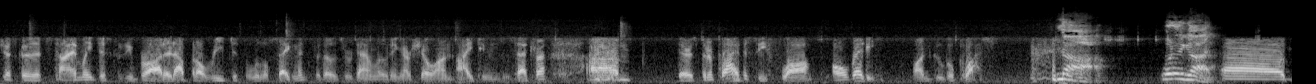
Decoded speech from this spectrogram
just because it's timely, just because we brought it up. But I'll read just a little segment for those who are downloading our show on iTunes, etc. Um, there's been a privacy flaw already on Google Plus. nah. What do we got? Um,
